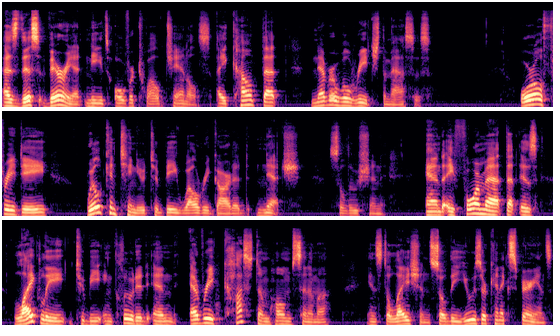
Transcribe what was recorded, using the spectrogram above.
as this variant needs over 12 channels, a count that never will reach the masses. Auro 3D will continue to be well regarded niche solution and a format that is likely to be included in every custom home cinema installation so the user can experience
